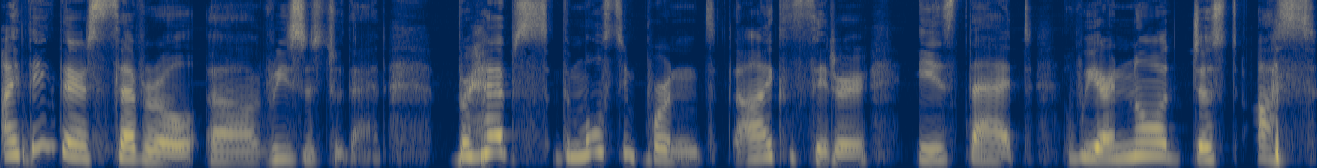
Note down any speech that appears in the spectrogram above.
I think there are several uh, reasons to that. Perhaps the most important I consider is that we are not just us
